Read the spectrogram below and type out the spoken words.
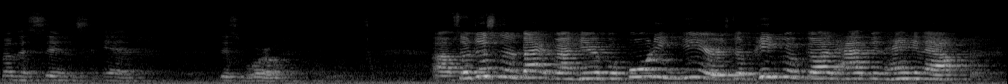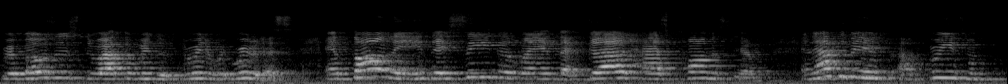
from the sins in this world. Uh, so just a little background here. For 40 years, the people of God have been hanging out with Moses throughout the wilderness. And finally, they see the land that God has promised them. And after being uh, free from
